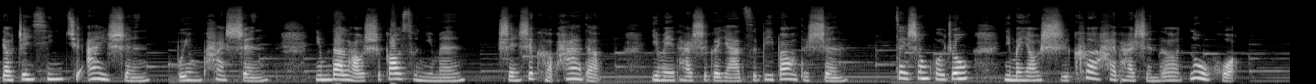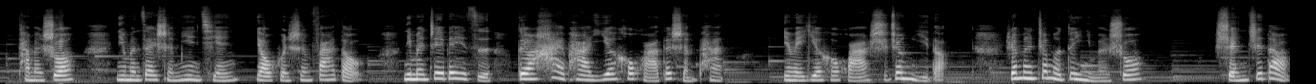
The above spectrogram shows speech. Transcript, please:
要真心去爱神，不用怕神；你们的老师告诉你们。神是可怕的，因为他是个睚眦必报的神。在生活中，你们要时刻害怕神的怒火。他们说，你们在神面前要浑身发抖，你们这辈子都要害怕耶和华的审判，因为耶和华是正义的。人们这么对你们说。神知道，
